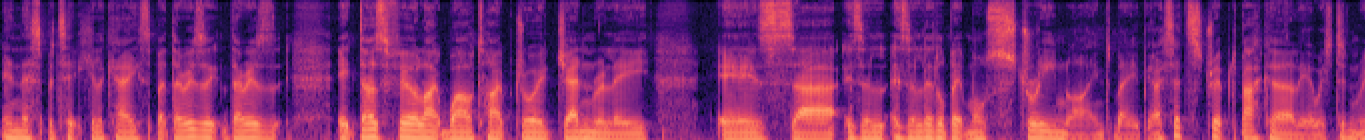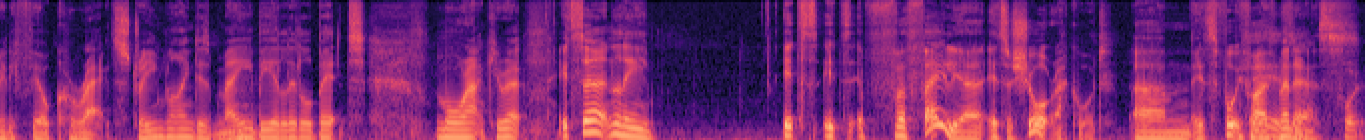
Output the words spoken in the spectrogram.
in this particular case, but there is a there is it does feel like Wild Type Droid generally is uh, is a is a little bit more streamlined. Maybe I said stripped back earlier, which didn't really feel correct. Streamlined is maybe a little bit more accurate. It's certainly. It's it's for failure. It's a short record. Um, it's forty five It is, yeah. minutes, Forty-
